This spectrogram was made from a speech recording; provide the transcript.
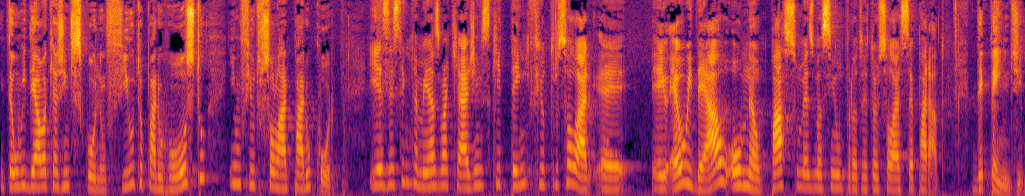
Então, o ideal é que a gente escolha um filtro para o rosto e um filtro solar para o corpo. E existem também as maquiagens que têm filtro solar. É, é, é o ideal ou não? Passo mesmo assim um protetor solar separado? Depende.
